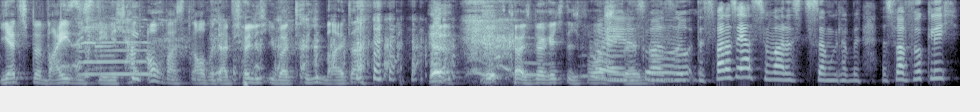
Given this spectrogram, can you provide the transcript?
jetzt beweise ich denen, ich habe auch was drauf und dann völlig übertrieben, Alter. Das kann ich mir richtig Ey, vorstellen. das war so, das war das erste Mal, dass ich zusammengeklappt bin. Das war wirklich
